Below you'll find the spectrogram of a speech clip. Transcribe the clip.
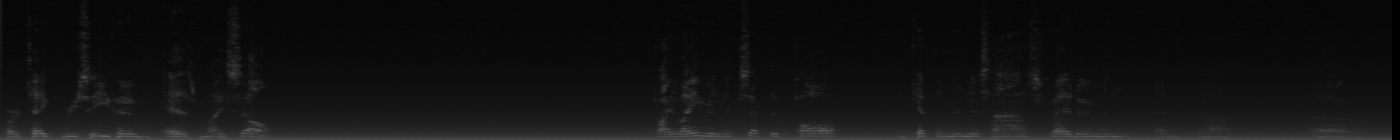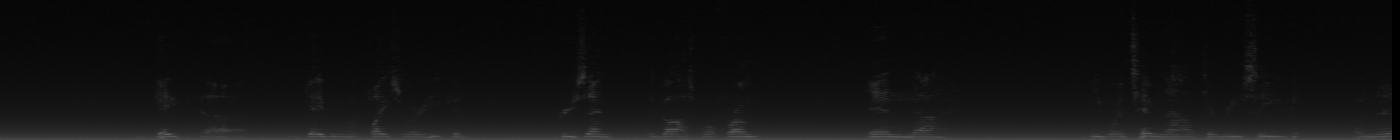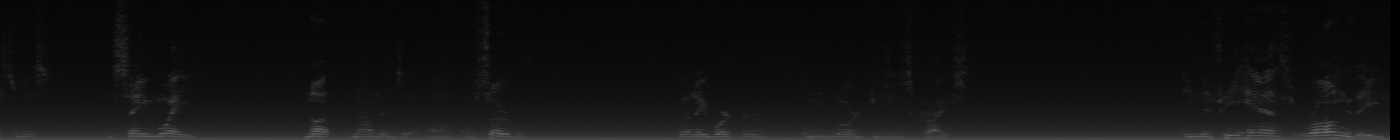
partake, receive him as myself. Philemon accepted Paul and kept him in his house, fed him, and, and uh, uh, gave, uh, gave him place where he could present the gospel from. And uh, he wants him now to receive Onesimus the same way, not, not as a, a servant, but a worker in the Lord Jesus Christ. And if he has wronged thee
